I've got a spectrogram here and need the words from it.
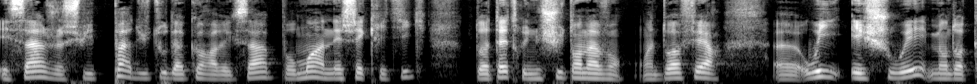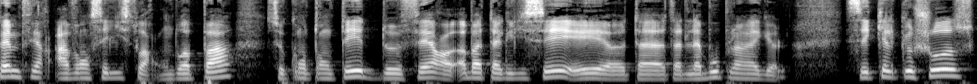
Et ça, je suis pas du tout d'accord avec ça. Pour moi, un échec critique doit être une chute en avant. On doit faire, euh, oui, échouer, mais on doit quand même faire avancer l'histoire. On ne doit pas se contenter de faire, ah bah t'as glissé et euh, t'as as de la boue plein la gueule. C'est quelque chose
